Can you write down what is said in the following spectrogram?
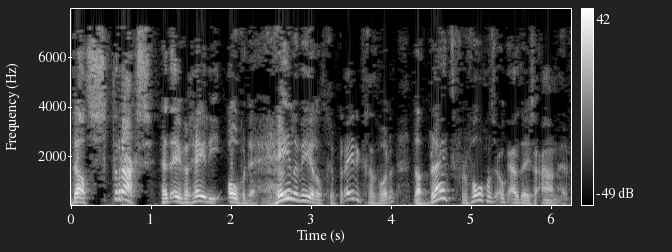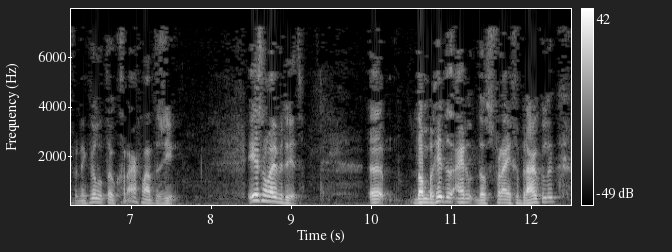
Dat straks het evangelie over de hele wereld gepredikt gaat worden. Dat blijkt vervolgens ook uit deze aanhef. En ik wil het ook graag laten zien. Eerst nog even dit. Uh, dan begint het eigenlijk, dat is vrij gebruikelijk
